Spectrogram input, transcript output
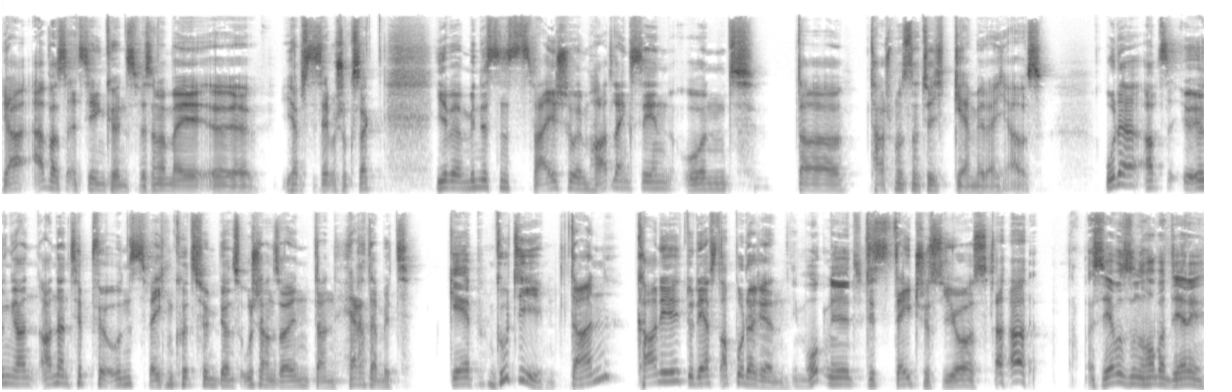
ja, auch was erzählen könnt. Wir sagen wir mal, äh, ich habe es selber schon gesagt, ich habe ja mindestens zwei schon im Hardline gesehen und da tauschen wir uns natürlich gern mit euch aus. Oder habt ihr irgendeinen anderen Tipp für uns, welchen Kurzfilm wir uns anschauen sollen, dann her damit. Gäb. Guti, dann, Kani, du darfst abmoderieren. Ich mag nicht. The stage is yours. Servus und Habardere.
